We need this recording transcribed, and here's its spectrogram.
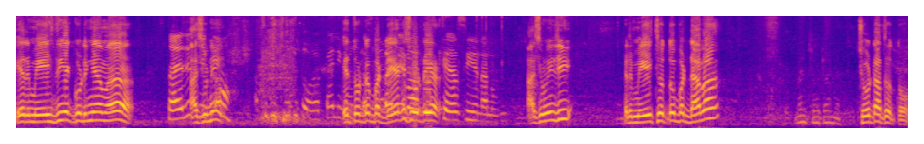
ਇਹ ਰਮੇਸ਼ ਦੀਆਂ ਕੁੜੀਆਂ ਵਾ। ਤਾਏ ਜੀ ਅਸ਼ਵਨੀ। ਅਸੀਂ ਵੀ ਸ਼ੁਰੂ ਤੋਂ ਪਹਿਲੀ ਇਹ ਤੁਹਾਡੇ ਵੱਡੇ ਆ ਕਿ ਛੋਟੇ ਆ? ਦੇਖਿਆ ਸੀ ਇਹਨਾਂ ਨੂੰ ਵੀ। ਅਸ਼ਵਨੀ ਜੀ ਰਮੇਸ਼ ਤੋਂ ਤੋਂ ਵੱਡਾ ਵਾ? ਮੈਂ ਛੋਟਾ ਮੈਂ। ਛੋਟਾ ਤੋਂ ਤੋਂ।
